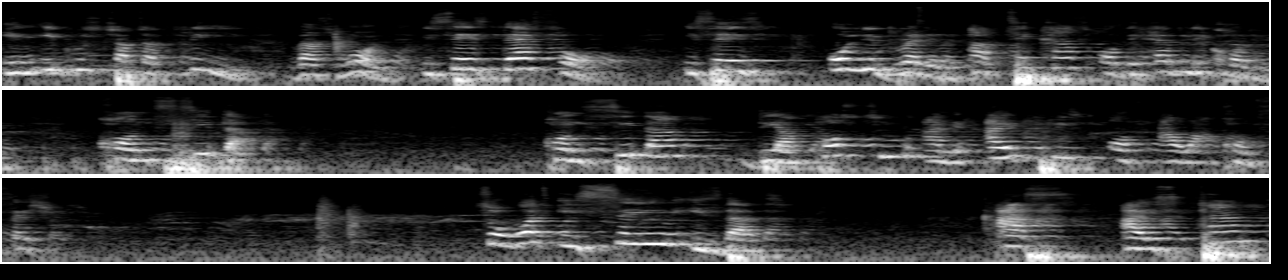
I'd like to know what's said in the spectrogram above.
in Hebrews chapter 3, verse 1, it says, Therefore, it says, Only brethren, partakers of the heavenly calling, consider, consider the apostle and the high priest of our confession. So, what he's saying is that as I stand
